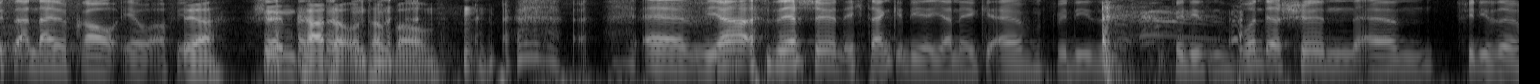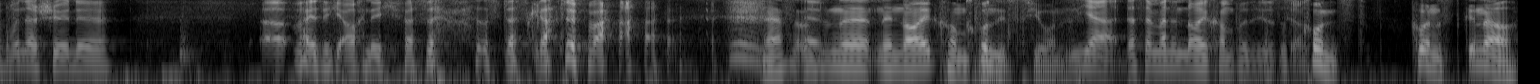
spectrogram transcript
Grüße an deine Frau. Jo, auf jeden Ja, schönen Kater unterm Baum. Ähm, ja, sehr schön. Ich danke dir, Yannick, ähm, für, diesen, für diesen wunderschönen, ähm, für diese wunderschöne, äh, weiß ich auch nicht, was, was das gerade war. Das ist eine, eine Neukomposition. Ja, das ist immer eine neue Komposition. Das ist Kunst. Kunst, genau.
